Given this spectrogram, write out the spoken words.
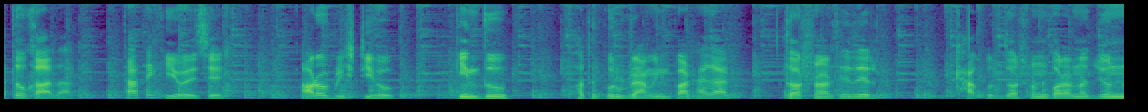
এত কাদা, তাতে কি হয়েছে? আরও বৃষ্টি হোক। কিন্তু ফতেপুর গ্রামীণ পাঠাগার দর্শনার্থীদের ঠাকুর দর্শন করানোর জন্য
